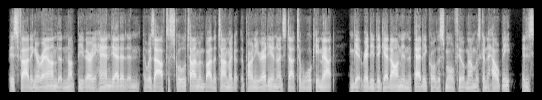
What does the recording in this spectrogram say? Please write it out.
piss farting around and not be very handy at it. And it was after school time. And by the time I got the pony ready and I'd start to walk him out and get ready to get on in the paddock or the small field, mum was going to help me. It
